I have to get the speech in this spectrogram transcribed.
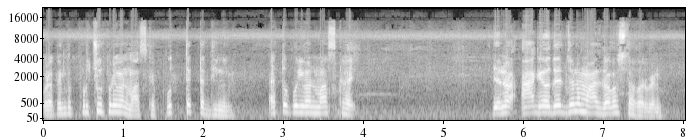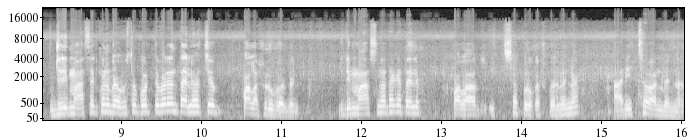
ওরা কিন্তু প্রচুর পরিমাণ মাছ খায়, প্রত্যেকটা দিনে এত পরিমাণ মাছ খায় যেন আগে ওদের জন্য মাছ ব্যবস্থা করবেন। যদি মাছের কোনো ব্যবস্থা করতে পারেন, তাহলে হচ্ছে পালা শুরু করবেন। যদি মাছ না থাকে, তাহলে পালার ইচ্ছা প্রকাশ করবেন না, আর ইচ্ছাও আনবেন না।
